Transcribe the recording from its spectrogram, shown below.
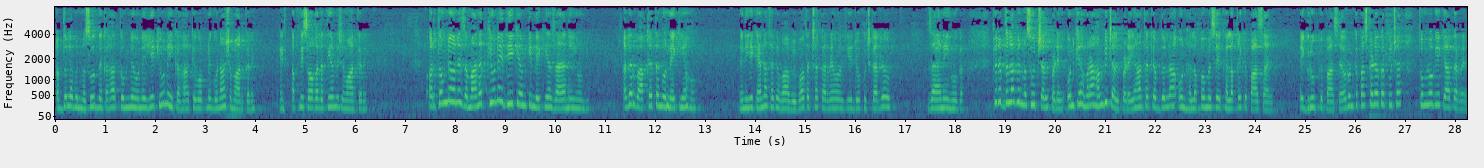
عبداللہ بن مسعود نے کہا، تم نے انہیں یہ کیوں نہیں کہا کہ وہ اپنے گناہ شمار کریں؟ یعنی اپنی سو غلطیاں بھی شمار کریں۔ اور تم نے انہیں ضمانت کیوں نہیں دی کہ ان کی نیکیاں ضائع نہیں ہوں گی؟ اگر واقع وہ نیکیاں ہوں۔ یعنی یہ کہنا تھا کہ واہ بھی بہت اچھا کر رہے ہو اور یہ جو کچھ کر رہے ہو، ضائع نہیں ہوگا۔ پھر عبداللہ بن مسعود چل پڑے۔ ان کے ہمراہ ہم بھی چل پڑے۔ یہاں تک کہ عبداللہ ان حلقوں میں سے ایک حلقے کے پاس آئے، ایک گروپ کے پاس ہے اور ان کے پاس کھڑے ہو کر پوچھا، تم لوگ یہ کیا کر رہے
